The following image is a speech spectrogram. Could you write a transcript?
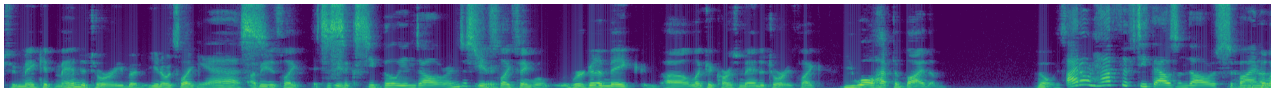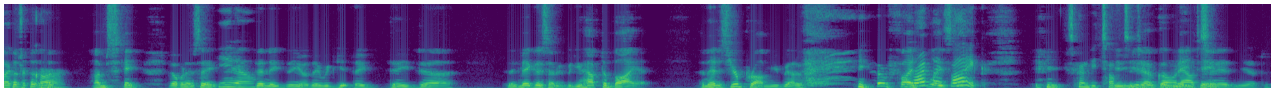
to make it mandatory, but you know, it's like yes. I mean, it's like it's a $60 billion industry. it's like saying, well, we're going to make uh, electric cars mandatory. It's like you all have to buy them. No, I don't have $50,000 to buy an electric car. I'm saying no, but I'm saying You know. then they you know they would get they they'd uh, they'd make an this but you have to buy it, and then it's your problem. You've got to you got to find a Ride my place to- bike. It's going to be tough to you do have to going out to. it, and you have to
